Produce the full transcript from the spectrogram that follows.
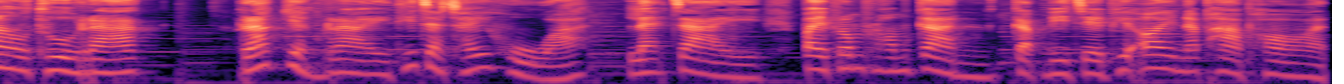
How to รัก รักอย่างไรที่จะใช้หัวและใจไปพร้อมๆกันกับดีเจพี่อ้อยนภาพร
